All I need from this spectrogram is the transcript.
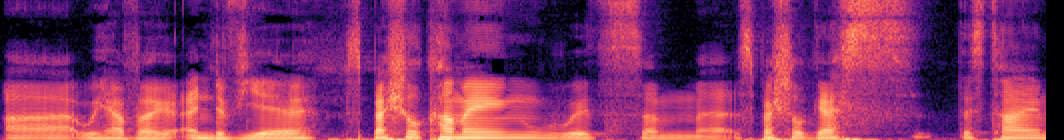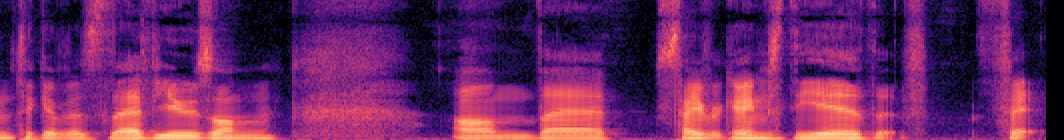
Uh, we have a end of year special coming with some uh, special guests this time to give us their views on on their favorite games of the year that f- fit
